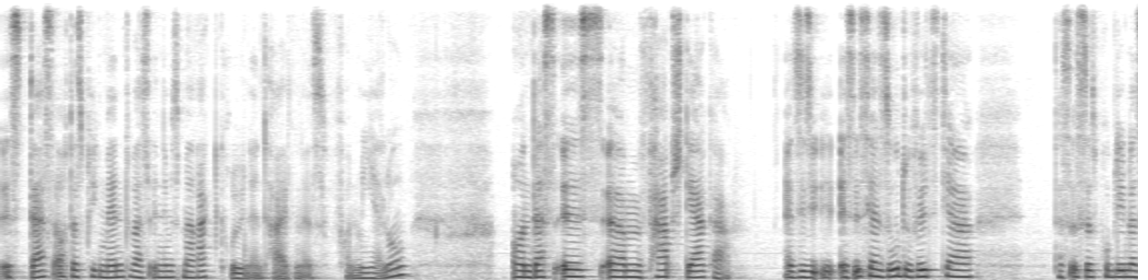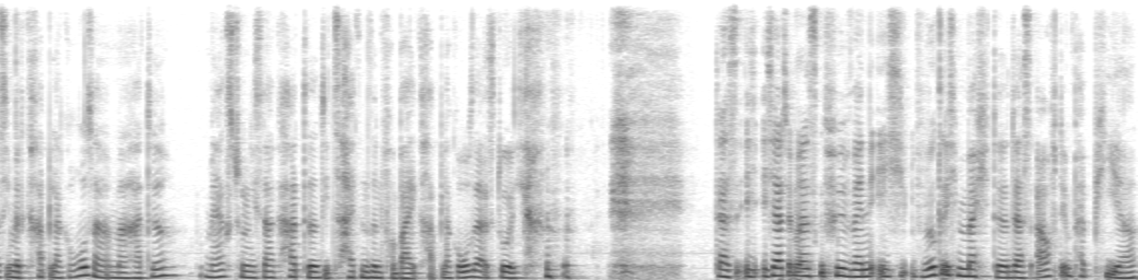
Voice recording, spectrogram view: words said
ist das auch das Pigment, was in dem Smaragdgrün enthalten ist von Mielo. Und das ist ähm, farbstärker. Also es ist ja so, du willst ja das ist das Problem, das ich mit Krablagrosa immer hatte. Du merkst schon, ich sage hatte, die Zeiten sind vorbei. Krablagrosa ist durch. dass ich, ich hatte immer das Gefühl, wenn ich wirklich möchte, dass auf dem Papier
